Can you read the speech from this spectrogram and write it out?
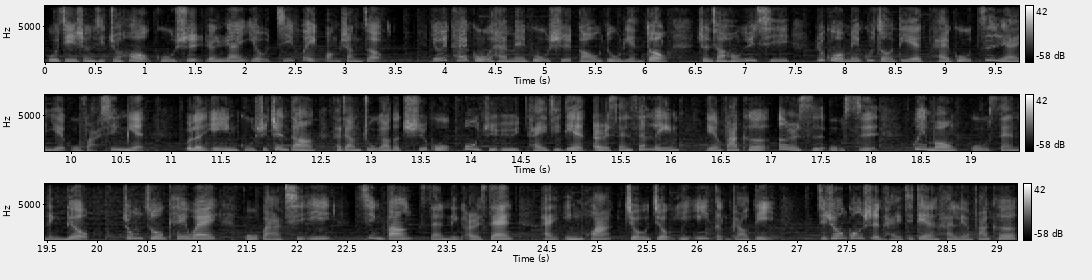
估计升息之后股市仍然有机会往上走。由于台股和美股是高度联动，陈乔宏预期，如果美股走跌，台股自然也无法幸免。为了因应股市震荡，他将主要的持股布局于台积电二三三零、联发科二四五四、贵盟五三零六、中租 KY 五八七一、信邦三零二三和樱花九九一一等标的。其中，光是台积电和联发科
